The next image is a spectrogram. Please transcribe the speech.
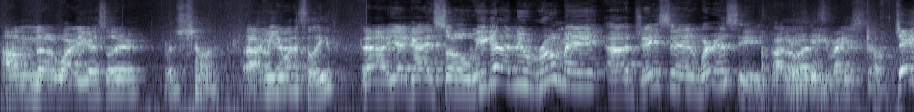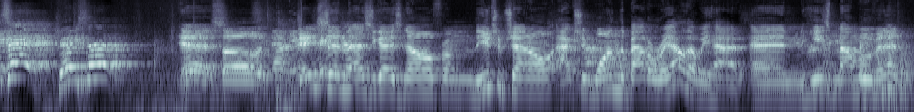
I don't know. Why are you guys still here? We're just chilling. Uh, I mean, you want us to leave? Uh, yeah, guys. So we got a new roommate, uh, Jason. Where is he, by the way? He's ready still. Jason! Jason! Yeah, so. Jason, Jason. as you guys know from the YouTube channel, actually won the battle royale that we had, and he's now moving in.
